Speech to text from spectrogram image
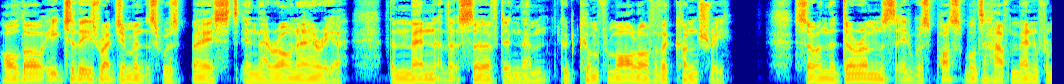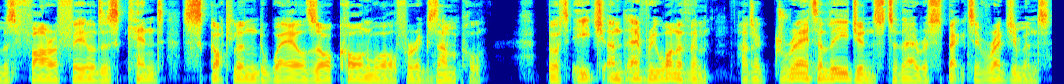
Although each of these regiments was based in their own area, the men that served in them could come from all over the country so in the Durhams, it was possible to have men from as far afield as Kent, Scotland, Wales, or Cornwall, for example. But each and every one of them had a great allegiance to their respective regiment.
